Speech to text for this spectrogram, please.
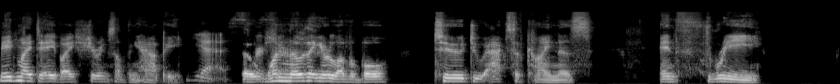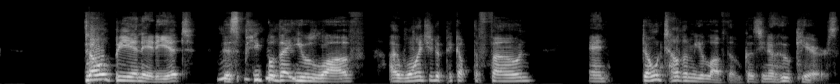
made my day by sharing something happy. Yes. So one, sure. know that you're lovable Two, do acts of kindness. And three, don't be an idiot. There's people that you love. I want you to pick up the phone and don't tell them you love them because, you know, who cares?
